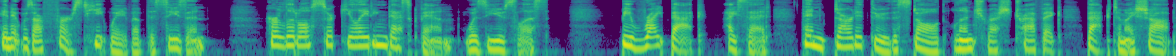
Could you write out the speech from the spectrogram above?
and it was our first heat wave of the season. Her little circulating desk fan was useless. Be right back, I said, then darted through the stalled lunch rush traffic back to my shop.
